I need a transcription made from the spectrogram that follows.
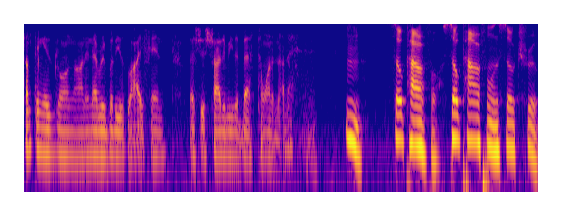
something is going on in everybody's life, and let's just try to be the best to one another. Mm, so powerful, so powerful, and so true.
